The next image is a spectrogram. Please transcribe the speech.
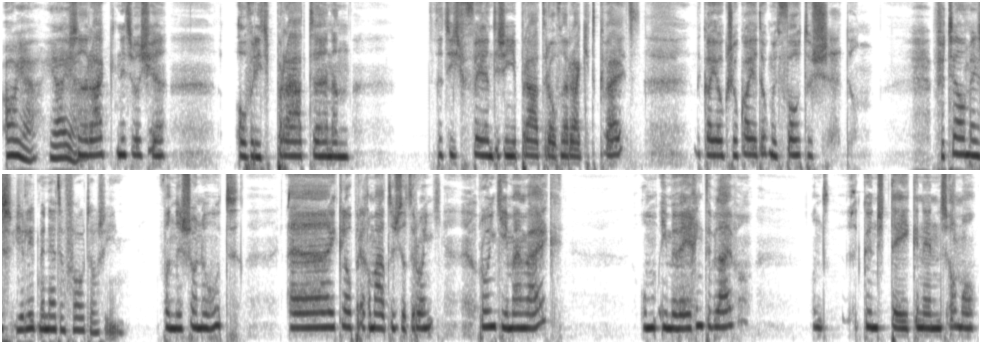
Oh ja, ja, Dus dan ja. raak ik, net zoals je over iets praat en dan dat iets vervelend is en je praat erover, dan raak je het kwijt. Dan kan je ook, zo kan je het ook met foto's eh, doen. Vertel me eens, je liet me net een foto zien. Van de zonnehoed. Eh, ik loop regelmatig dus dat rondje, rondje in mijn wijk. Om in beweging te blijven. Want kunst tekenen is allemaal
